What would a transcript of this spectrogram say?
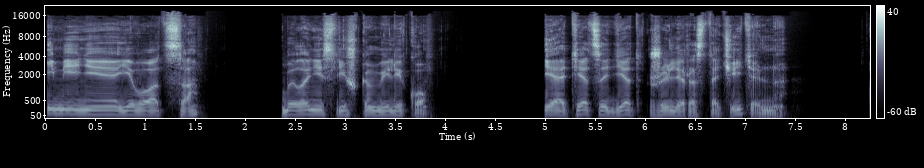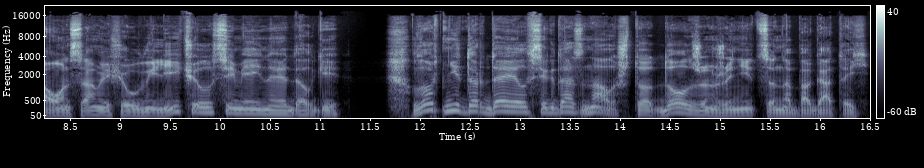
Имение его отца было не слишком велико. И отец и дед жили расточительно, а он сам еще увеличил семейные долги. Лорд Нидердейл всегда знал, что должен жениться на богатой.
